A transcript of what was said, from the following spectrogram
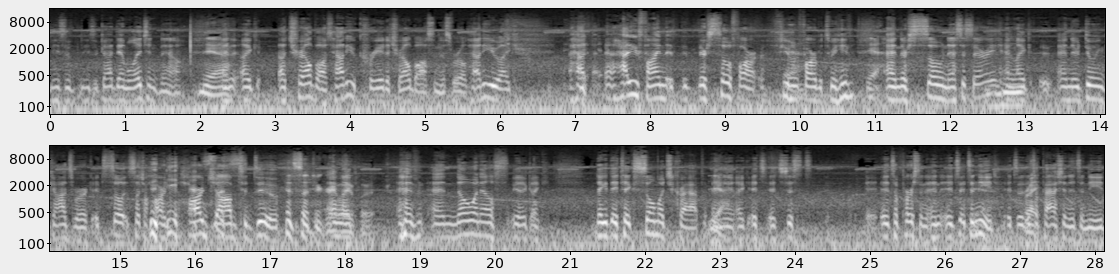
he's a he's a goddamn legend now. Yeah. And like a trail boss, how do you create a trail boss in this world? How do you like how, how do you find that they're so far few and far between Yeah. Mm-hmm. and they're so necessary and like and they're doing god's work it's so it's such a hard Yes, hard job to do It's such a great And, way like, to put it. and and no one else like they, they take so much crap and Yeah. they, like it's it's just it's a person and it's it's a need it's a, it's a passion it's a need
